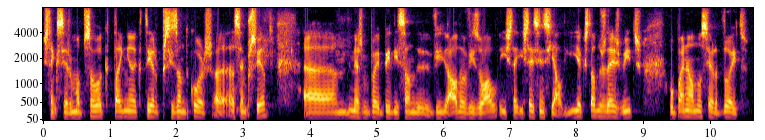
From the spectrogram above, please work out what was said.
Isto tem que ser uma pessoa que tenha que ter precisão de cores a, a 100%, uh, mesmo para, para edição de audiovisual, isto é, isto é essencial. E a questão dos 10 bits, o painel não ser de 8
